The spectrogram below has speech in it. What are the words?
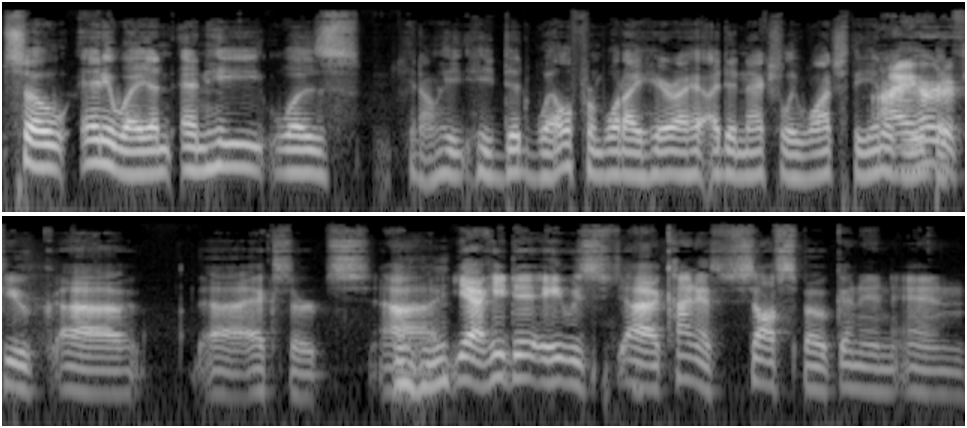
So anyway, and and he was, you know, he he did well from what I hear. I I didn't actually watch the interview. I heard but- a few uh, uh, excerpts. Uh, Mm-hmm. Yeah, he did. He was uh, kind of soft spoken and and,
